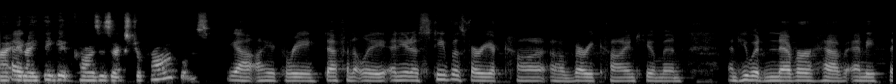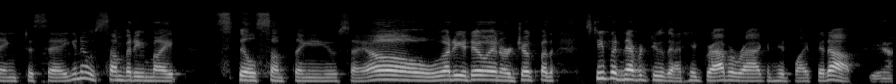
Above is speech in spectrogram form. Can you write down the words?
uh, and I think it causes extra problems. Yeah, I agree, definitely. And you know, Steve was very a, con- a very kind human, and he would never have anything to say. You know, somebody might spill something and you say, "Oh, what are you doing?" or joke about that. Steve would never do that. He'd grab a rag and he'd wipe it up. Yeah.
